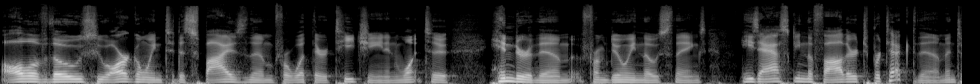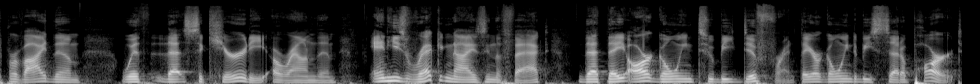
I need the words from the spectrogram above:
all of those who are going to despise them for what they're teaching and want to hinder them from doing those things. He's asking the Father to protect them and to provide them with that security around them. And he's recognizing the fact that they are going to be different. They are going to be set apart.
